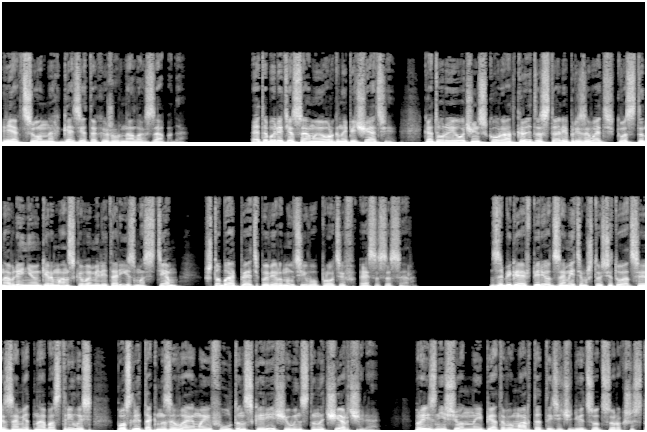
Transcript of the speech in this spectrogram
реакционных газетах и журналах Запада. Это были те самые органы печати, которые очень скоро открыто стали призывать к восстановлению германского милитаризма с тем, чтобы опять повернуть его против СССР. Забегая вперед, заметим, что ситуация заметно обострилась после так называемой фултонской речи Уинстона Черчилля, произнесенной 5 марта 1946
